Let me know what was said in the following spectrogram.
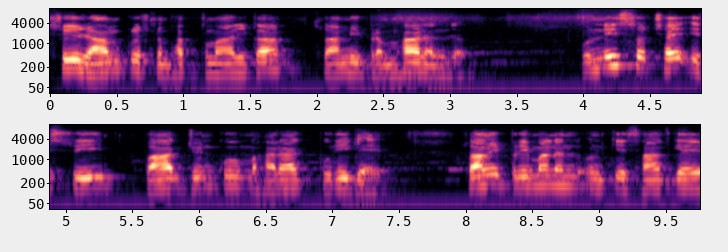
श्री रामकृष्ण भक्तमालिका स्वामी ब्रह्मानंद। 1906 ईस्वी 5 जून को महाराज पुरी गए। स्वामी प्रेमानंद उनके साथ गए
